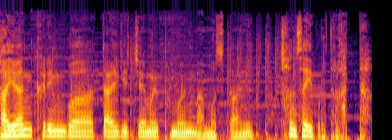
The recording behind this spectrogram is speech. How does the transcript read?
하얀 크림과 딸기잼을 품은 맘모스 빵이 천사 입으로 들어갔다.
